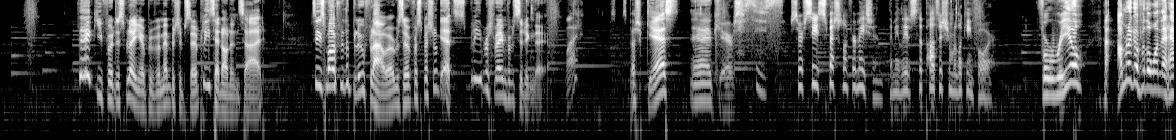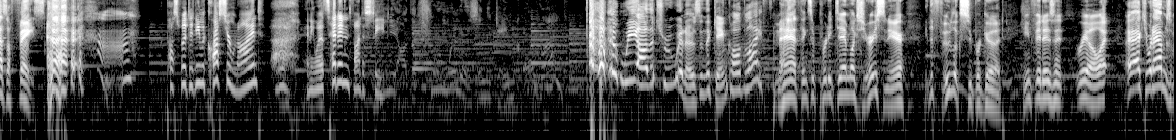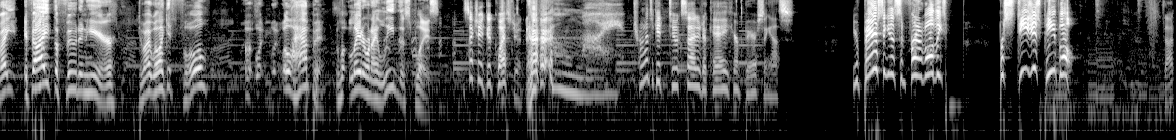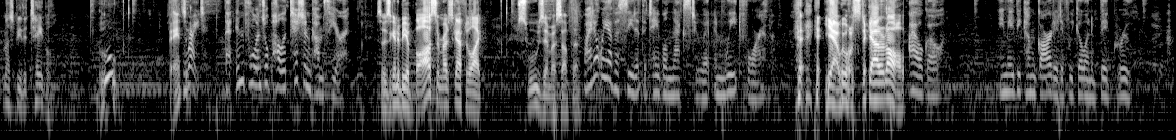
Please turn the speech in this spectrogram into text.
Thank you for displaying your proof of membership, sir. Please head on inside. See marked with a blue flower reserved for special guests. Please refrain from sitting there. What? Special guest? Eh, who cares? This is. Sir receives special information that may lead us to the politician we're looking for. For real? I'm gonna go for the one that has a face. huh. Possibly didn't even cross your mind. anyway, let's head in and find a seat. we are the true winners in the game called life. Man, things are pretty damn luxurious in here. The food looks super good. Even if it isn't real. I, actually, what happens if I eat, if I eat the food in here? Do I will I get full? Uh, what, what will happen later when I leave this place? It's actually a good question. Oh my. Try not to get too excited, okay? You're embarrassing us. You're embarrassing us in front of all these prestigious people! That must be the table. Ooh, fancy. Right. That influential politician comes here. So he's gonna be a boss, or am I just gonna have to like swooze him or something? Why don't we have a seat at the table next to it and wait for him? yeah, we won't stick out at all. I'll go. He may become guarded if we go in a big group.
